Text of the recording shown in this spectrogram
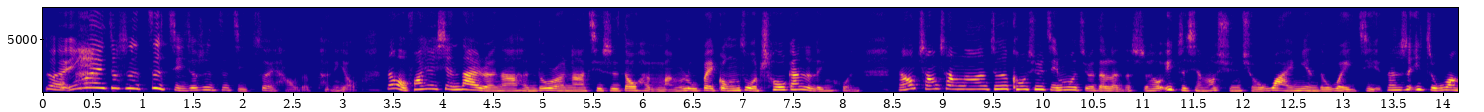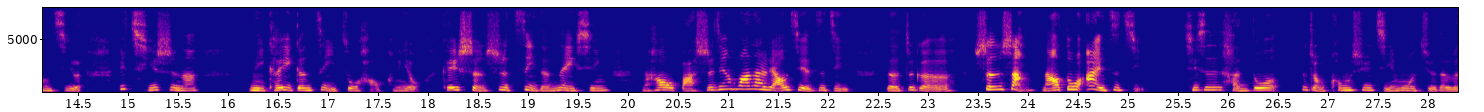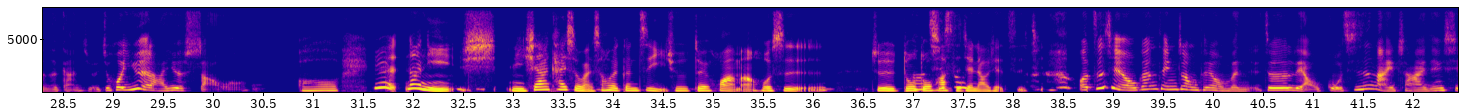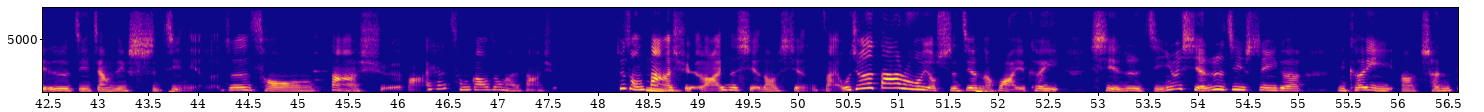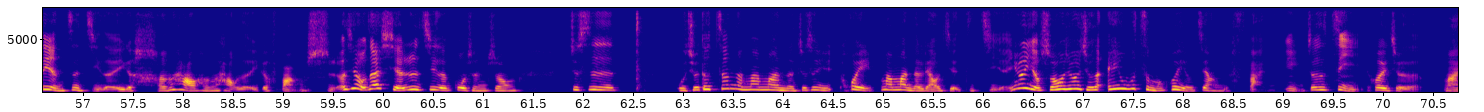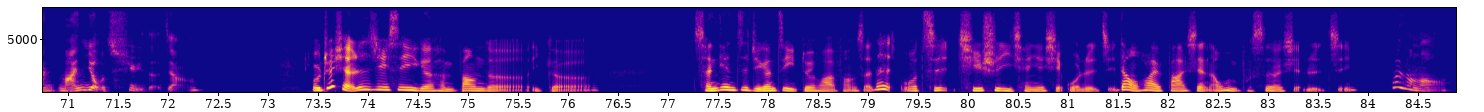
对，因为就是自己就是自己最好的朋友。那我发现现代人啊，很多人啊，其实都很忙碌，被工作抽干了灵魂，然后常常呢，就是空虚寂寞，觉得冷的时候，一直想要寻求外面的慰藉，但是一直忘记了，哎，其实呢。你可以跟自己做好朋友，可以审视自己的内心，然后把时间花在了解自己的这个身上，然后多爱自己。其实很多那种空虚、寂寞、觉得冷的感觉就会越来越少哦。哦，因为那你你现在开始晚上会跟自己就是对话吗？或是？就是多多花时间了解自己。我之前有跟听众朋友们就是聊过，其实奶茶已经写日记将近十几年了，就是从大学吧，哎，从高中还是大学，就从大学啦，一直写到现在。我觉得大家如果有时间的话，也可以写日记，因为写日记是一个你可以呃沉淀自己的一个很好很好的一个方式。而且我在写日记的过程中，就是。我觉得真的慢慢的就是会慢慢的了解自己，因为有时候就会觉得，哎，我怎么会有这样的反应？就是自己会觉得蛮蛮有趣的这样。我觉得写日记是一个很棒的一个沉淀自己跟自己对话的方式。但我其其实以前也写过日记，但我后来发现啊，我很不适合写日记。为什么？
